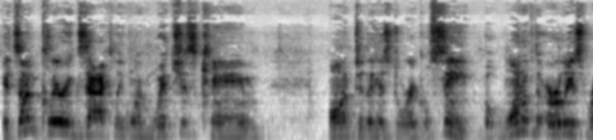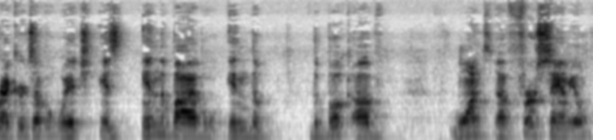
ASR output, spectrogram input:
It's unclear exactly when witches came onto the historical scene, but one of the earliest records of a witch is in the Bible in the the book of one uh, First Samuel,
